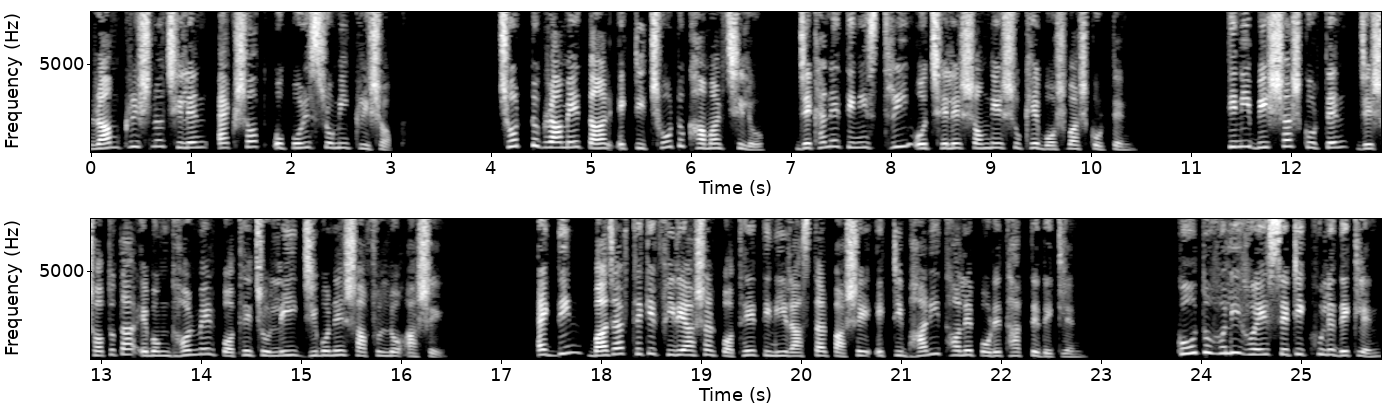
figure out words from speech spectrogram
রামকৃষ্ণ ছিলেন এক সৎ ও পরিশ্রমী কৃষক। ছোট্ট গ্রামে তার একটি ছোট খামার ছিল, যেখানে তিনি স্ত্রী ও ছেলের সঙ্গে সুখে বসবাস করতেন। তিনি বিশ্বাস করতেন যে সততা এবং ধর্মের পথে চললেই জীবনে সাফল্য আসে। একদিন বাজার থেকে ফিরে আসার পথে তিনি রাস্তার পাশে একটি ভারী থলে পড়ে থাকতে দেখলেন। কৌতূহলী হয়ে সেটি খুলে দেখলেন,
